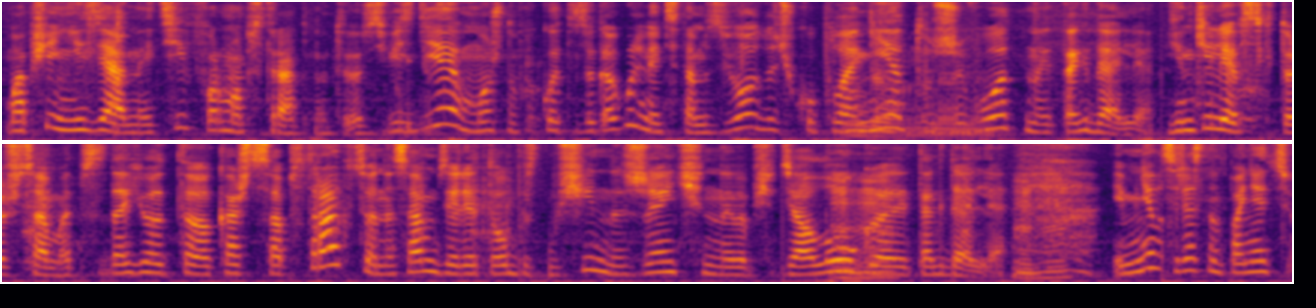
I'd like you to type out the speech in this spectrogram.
вообще нельзя найти форму абстрактную. То есть везде можно в какой-то загогуль найти там звездочку, планету, да, животное да. и так далее. Янкелевский то же самое. создает, э, кажется, абстракцию, а на самом деле это образ мужчины, женщины, вообще диалога uh-huh. и так далее. Uh-huh. И мне интересно понять,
